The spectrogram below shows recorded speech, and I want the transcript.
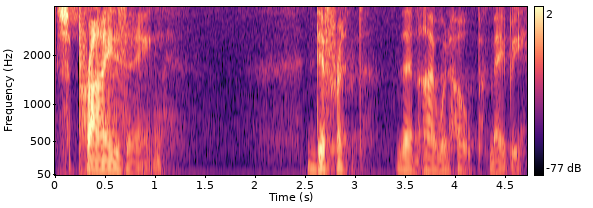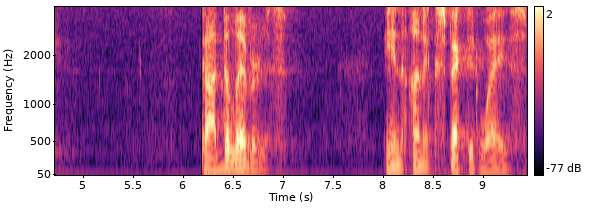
Surprising, different than I would hope, maybe. God delivers in unexpected ways.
